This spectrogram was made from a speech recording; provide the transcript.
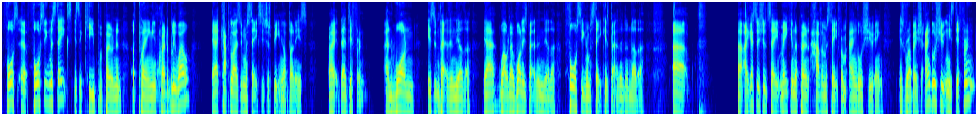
Force, uh, forcing mistakes is a key proponent of playing incredibly well. Yeah, capitalizing mistakes is just beating up bunnies, right? They're different, and one isn't better than the other. Yeah, well, no, one is better than the other. Forcing a mistake is better than another. Uh, uh, I guess I should say making an opponent have a mistake from angle shooting is rubbish. Angle shooting is different.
